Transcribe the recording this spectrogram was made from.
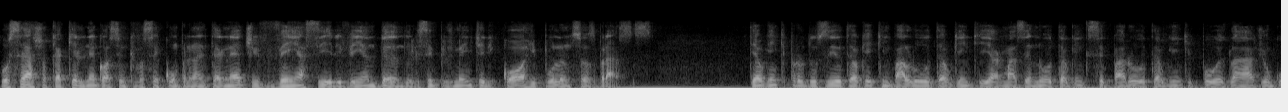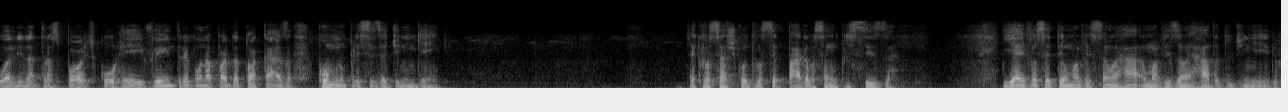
Você acha que aquele negocinho que você compra na internet vem assim, ele vem andando, ele simplesmente ele corre pulando seus braços? Tem alguém que produziu, tem alguém que embalou, tem alguém que armazenou, tem alguém que separou, tem alguém que pôs lá, jogou ali na transporte, correio, veio, entregou na porta da tua casa. Como não precisa de ninguém? É que você acha que quando você paga, você não precisa. E aí você tem uma visão, uma visão errada do dinheiro.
